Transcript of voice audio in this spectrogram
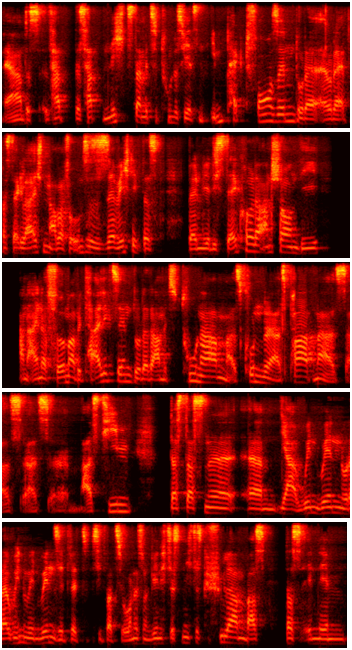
Ja, das, das, hat, das hat nichts damit zu tun, dass wir jetzt ein Impact-Fonds sind oder, oder etwas dergleichen. Aber für uns ist es sehr wichtig, dass, wenn wir die Stakeholder anschauen, die an einer Firma beteiligt sind oder damit zu tun haben, als Kunde, als Partner, als, als, als, ähm, als Team, dass das eine ähm, ja, Win-Win oder Win-Win-Win-Situation ist und wir nicht das, nicht das Gefühl haben, was das in dem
